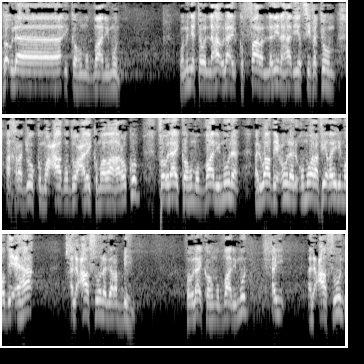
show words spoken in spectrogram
فأولئك هم الظالمون. ومن يتولى هؤلاء الكفار الذين هذه صفتهم أخرجوكم وعاضدوا عليكم وظاهروكم فأولئك هم الظالمون الواضعون الأمور في غير موضعها العاصون لربهم. فأولئك هم الظالمون أي العاصون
